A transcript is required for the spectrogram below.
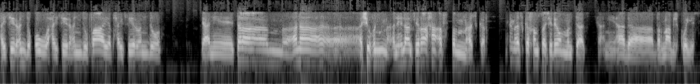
حيصير عنده قوة حيصير عنده فايض حيصير عنده يعني ترى أنا أشوف إن الهلال في راحة أفضل من معسكر معسكر 15 يوم ممتاز. يعني هذا برنامج كويس.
